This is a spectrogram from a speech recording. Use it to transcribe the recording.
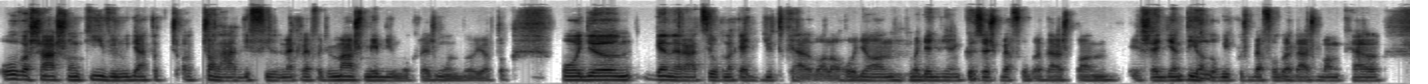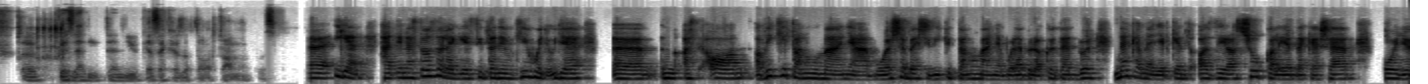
olvasáson kívül ugye hát a családi filmekre, vagy más médiumokra is gondoljatok, hogy generációknak együtt kell valahogyan, vagy egy ilyen közös befogadásban, és egy ilyen dialogikus befogadásban kell közelíteniük ezekhez a tartalmakhoz. Igen, hát én ezt azzal egészíteném ki, hogy ugye az, a, a wiki tanulmányából, Sebesi wiki tanulmányából ebből a kötetből nekem egyébként azért az sokkal érdekesebb, hogy,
